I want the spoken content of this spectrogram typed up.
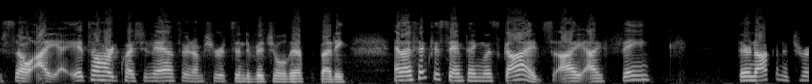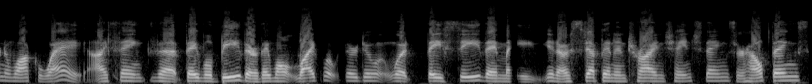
So I, it's a hard question to answer, and I'm sure it's individual to everybody. And I think the same thing with guides. I, I think they're not going to turn and walk away. I think that they will be there. They won't like what they're doing, what they see. They may, you know, step in and try and change things or help things.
